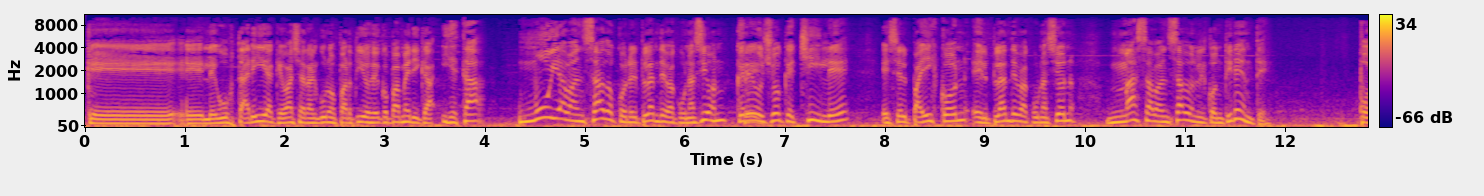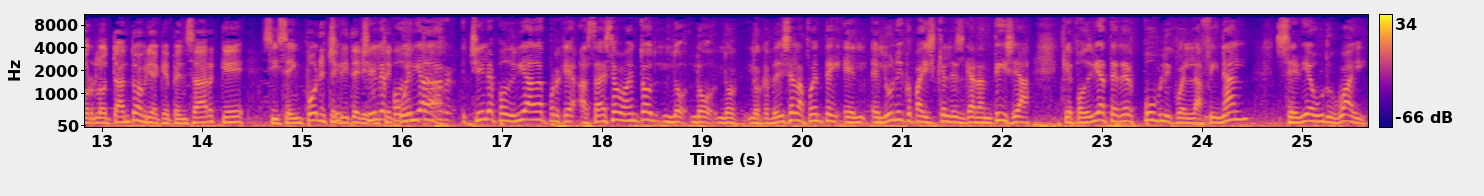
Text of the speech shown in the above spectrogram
que eh, le gustaría que vayan algunos partidos de Copa América y está muy avanzado con el plan de vacunación. Creo yo que Chile es el país con el plan de vacunación más avanzado en el continente. Por lo tanto, habría que pensar que si se impone este criterio Chile usted podría, cuenta, dar, Chile podría dar, porque hasta este momento lo, lo- lo- lo que me dice la fuente, el, el único país que les garantiza que podría tener público en la final sería Uruguay.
